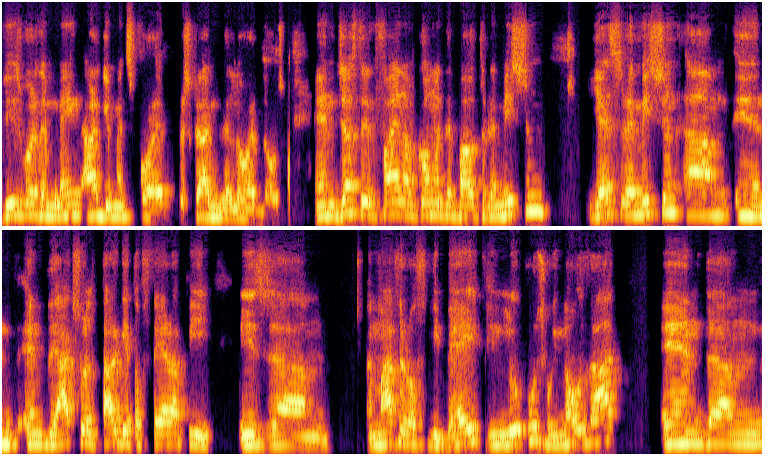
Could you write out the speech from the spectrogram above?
these were the main arguments for prescribing the lower dose. And just a final comment about remission. Yes, remission um, and, and the actual target of therapy is um, a matter of debate in lupus. We know that. And um,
